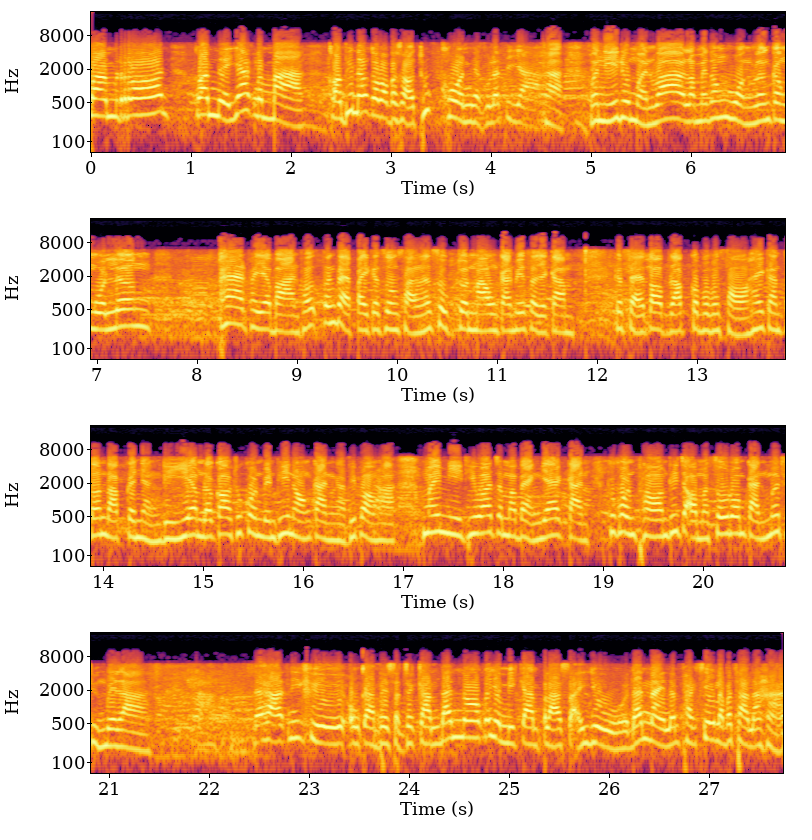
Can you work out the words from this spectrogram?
ความร้อน ความเหนื่อยยากลำบากของพี่น้องกปปสทุกคนค่ะคุณรัตยาค่ะ วันนี้ดูเหมือนว่าเราไม่ต้องห่วงเรื่องกังวลเรื่อง แพทย์พยาบาล เพราะตั้งแต่ไปกระทรวงสาธารณสุขจนมาองค์การเภสัชกรรม กระแสตอบรับกบพศให้การต้อนรับกันอย่างดีเยี่ยม แล้วก็ทุกคนเป็นพี่น้องกันค่ะพี่ปองคะไม่มีที่ว่าจะมาแบ่งแยกกัน ทุกคนพร้อมที่จะออกมาสู้ร่วมกันเมื่อถึงเวลา นะคะนี่คือองค์การเภสัชกรรม ด้านนอกก็ยังมีการปราศัยอยู่ ด้านในนั้นพักเที่ยงรับประทานอาหาร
